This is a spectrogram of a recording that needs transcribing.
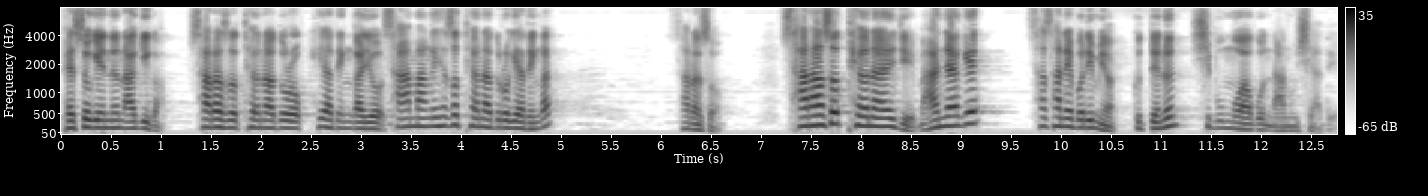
뱃속에 있는 아기가 살아서 태어나도록 해야 된가요? 사망해서 태어나도록 해야 된가? 살아서 살아서 태어나야지 만약에 사산해버리면 그때는 시부모하고 나누셔야 돼요.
